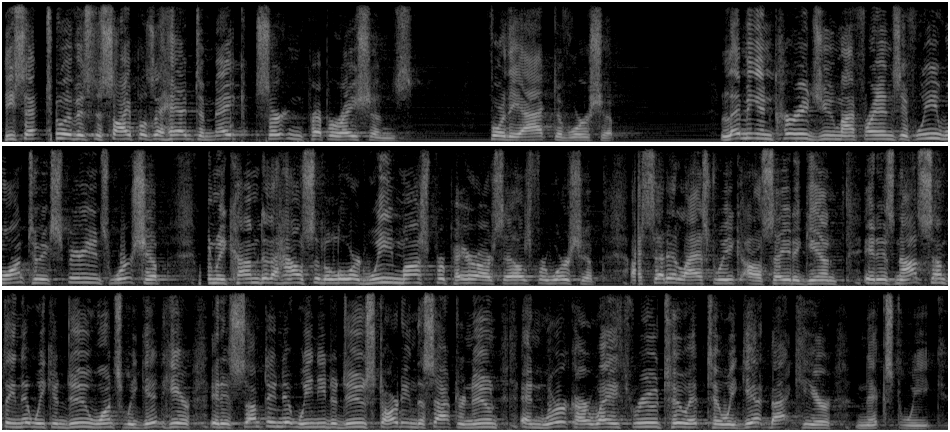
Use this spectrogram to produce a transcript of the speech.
he sent two of his disciples ahead to make certain preparations for the act of worship. Let me encourage you, my friends, if we want to experience worship when we come to the house of the Lord, we must prepare ourselves for worship. I said it last week, I'll say it again. It is not something that we can do once we get here, it is something that we need to do starting this afternoon and work our way through to it till we get back here next week.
